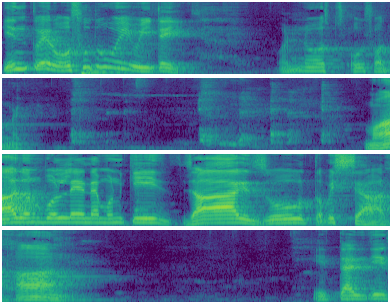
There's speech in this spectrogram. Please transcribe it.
কিন্তু এর ওষুধও ওই ওইটাই। অন্য ঔষধ নাই। মহাজন বললেন, এমনকি যাগ, যোগ, তপস্যা, ধান ইত্যাদি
